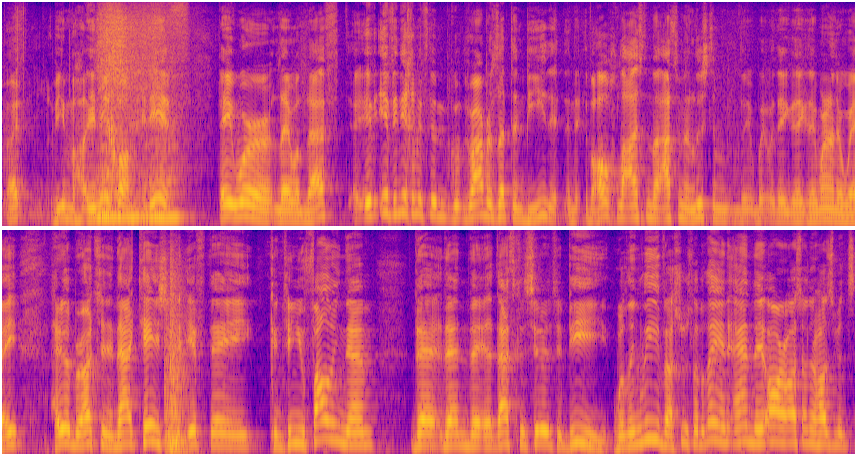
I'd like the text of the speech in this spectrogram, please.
right? And if they were they were left, if if, if the robbers let them be, if the whole asked them and them, they, they, they went on their way. In that case, if they continue following them, the- then the, that's considered to be willingly vasus and they are us on their husbands.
